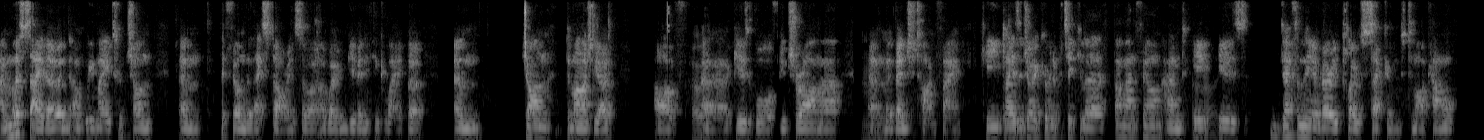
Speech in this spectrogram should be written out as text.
I must say though, and, and we may touch on um, the film that they star in, so I, I won't give anything away, but. Um, John DiMaggio of Oh, yeah. uh, Gears of War, Futurama, um, Mhm. Adventure Time fame. He plays a Joker in a particular Batman film, and Oh, it right. is definitely a very close second to Mark Hamill.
